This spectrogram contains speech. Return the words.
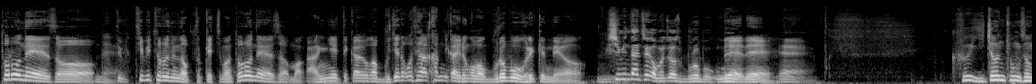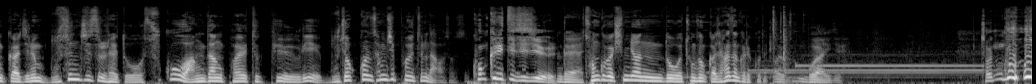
토론회에서 네. TV 토론회는 없었겠지만 토론회에서 막 앙리에트 가요가 무죄라고 생각합니까 이런 거 막 물어보고 그랬겠네요. 시민단체가 먼저 와서 물어보고. 네, 네. 예. 그 이전 총선까지는 무슨 짓을 해도 수구 왕당파의 득표율이 무조건 30%는 나왔었어요. 콘크리트 지지율. 네, 1910년도 총선까지 항상 그랬거든요. 어, 뭐야 이게? 전국.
